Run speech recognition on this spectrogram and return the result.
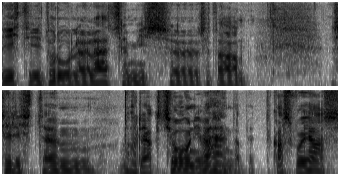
Eesti turule läätse, mis seda sellist noh, reaktsiooni vähendab, et kasvueas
